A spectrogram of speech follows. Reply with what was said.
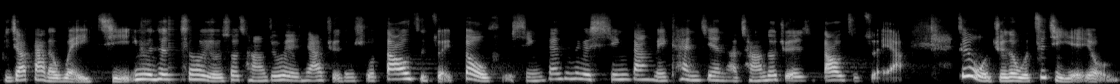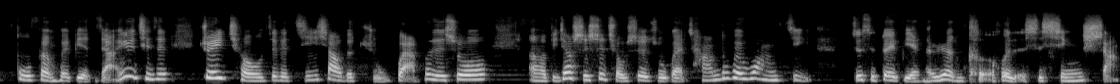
比较大的危机，因为这时候有时候常常就会人家觉得说刀子嘴豆腐心，但是那个心当没看见啊，常常都觉得是刀子嘴啊。这个我觉得我自己也有部分会变这样，因为其实追求这个绩效的主管，或者说呃比较实事求是的主管，常常都会忘记就是对别人的认可或者是欣赏，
